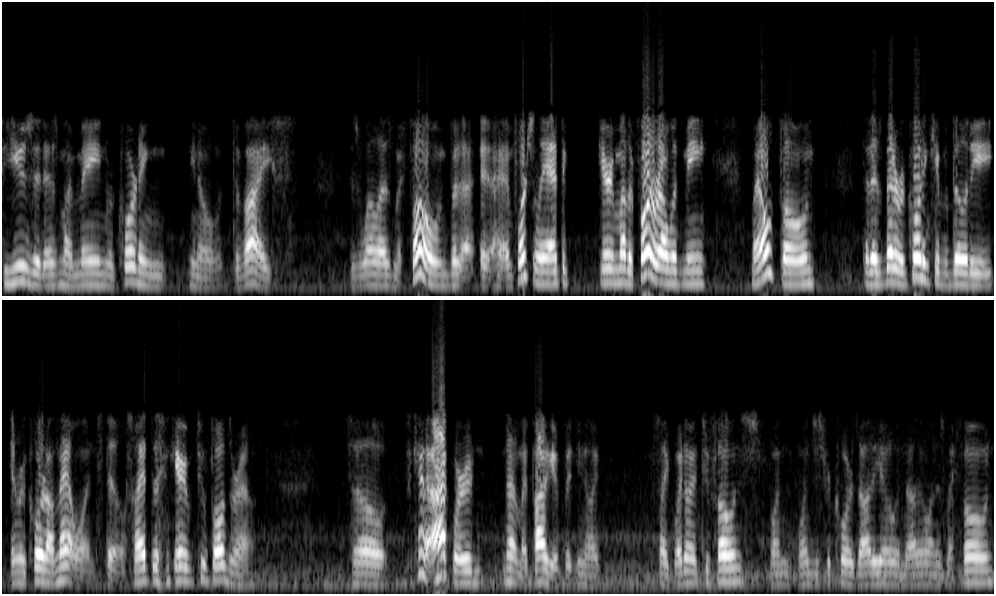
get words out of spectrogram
to use it as my main recording, you know, device, as well as my phone. But uh, unfortunately, I had to carry my phone around with me, my old phone that has better recording capability, and record on that one still. So I have to carry two phones around. So it's kind of awkward, not in my pocket, but you know, it's like, why do I have two phones? One one just records audio, and the other one is my phone.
